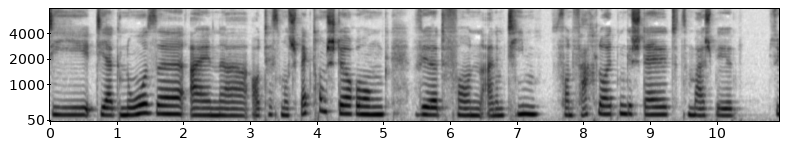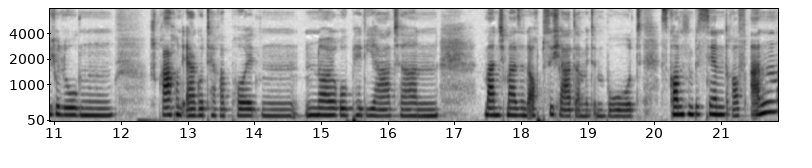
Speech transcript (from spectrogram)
Die Diagnose einer Autismus-Spektrum-Störung wird von einem Team von Fachleuten gestellt, zum Beispiel Psychologen, Sprach- und Ergotherapeuten, Neuropädiatern, manchmal sind auch Psychiater mit im Boot. Es kommt ein bisschen drauf an,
